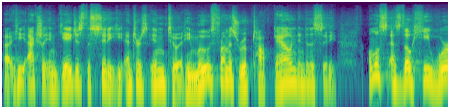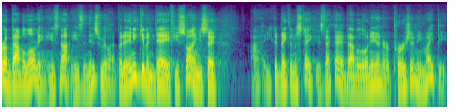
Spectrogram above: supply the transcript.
Uh, he actually engages the city, he enters into it. He moves from his rooftop down into the city, almost as though he were a Babylonian. He's not, he's an Israelite. But at any given day, if you saw him, you say, you could make the mistake. Is that guy a Babylonian or a Persian? He might be.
